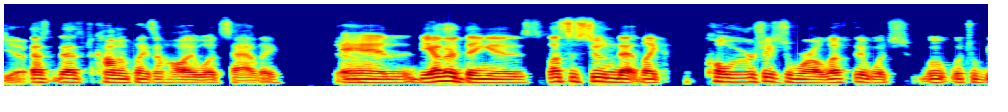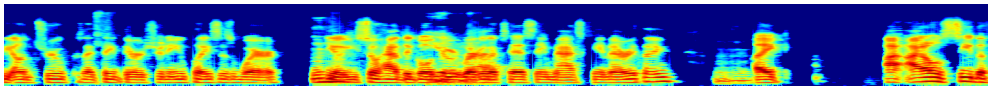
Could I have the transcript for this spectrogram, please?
Yeah. That's that's commonplace in Hollywood, sadly. Yeah. And the other thing is, let's assume that like COVID restrictions were all lifted, which which would be untrue because I think they were shooting in places where you know Mhm, you still had to go do Yeah, your yeah. regular testing, masking, and everything. mhm. Like, I, I don't see the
